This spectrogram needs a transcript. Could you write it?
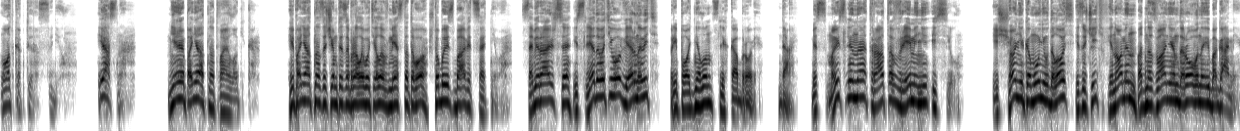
вот как ты рассудил. Ясно. Мне понятна твоя логика. И понятно, зачем ты забрал его тело вместо того, чтобы избавиться от него. Собираешься исследовать его, верно ведь? Приподнял он слегка брови. Да. Бессмысленная трата времени и сил. Еще никому не удалось изучить феномен под названием «дарованные богами».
